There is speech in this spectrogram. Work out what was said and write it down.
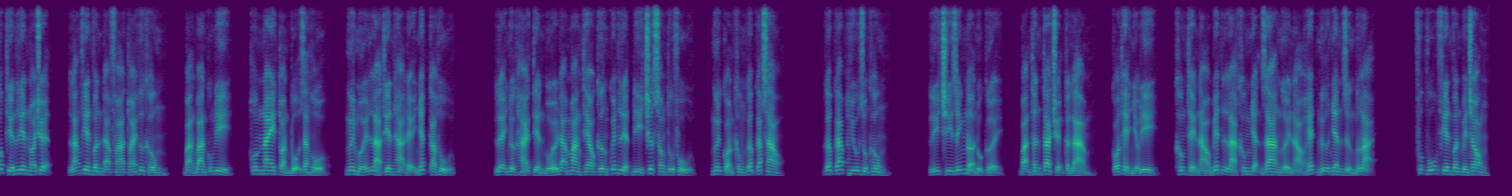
Cốc thiến liên nói chuyện, lãng phiên vân đã phá toái hư không, bàng ban cũng đi, hôm nay toàn bộ giang hồ, ngươi mới là thiên hạ đệ nhất cao thủ. Lệ nhược hải tiền bối đã mang theo cương quyết liệt đi trước song tu phủ, ngươi còn không gấp gáp sao? Gấp gáp hữu dụng không? Lý trí dĩnh nợ nụ cười, bạn thân ta chuyện cần làm, có thể nhiều đi, không thể nào biết là không nhận ra người nào hết nữ nhân dừng bước lại. Phúc vũ phiên vân bên trong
